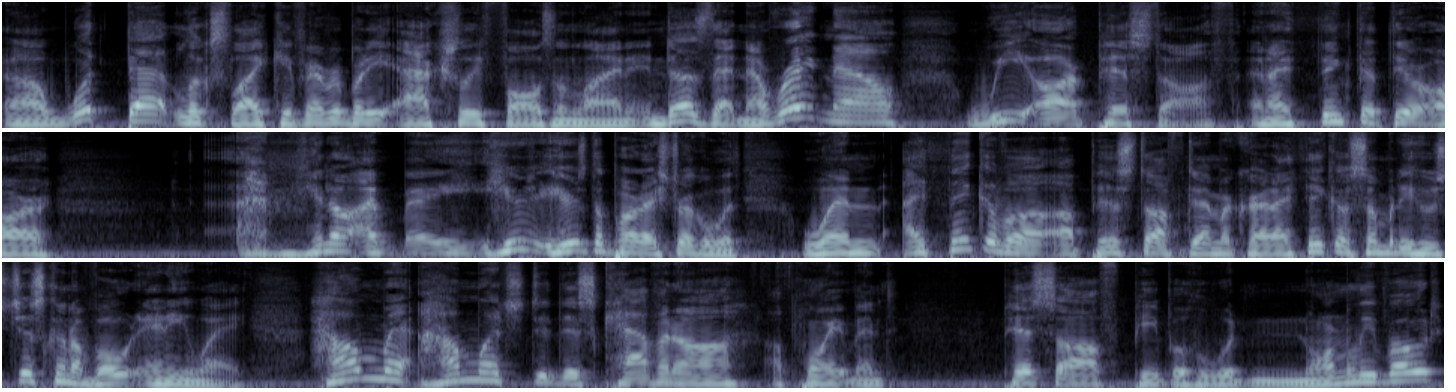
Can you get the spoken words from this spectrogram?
uh, what that looks like if everybody actually falls in line and does that. Now, right now, we are pissed off, and I think that there are. Um, You know, I, I here, here's the part I struggle with. When I think of a, a pissed off Democrat, I think of somebody who's just going to vote anyway. How ma- how much did this Kavanaugh appointment piss off people who wouldn't normally vote?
